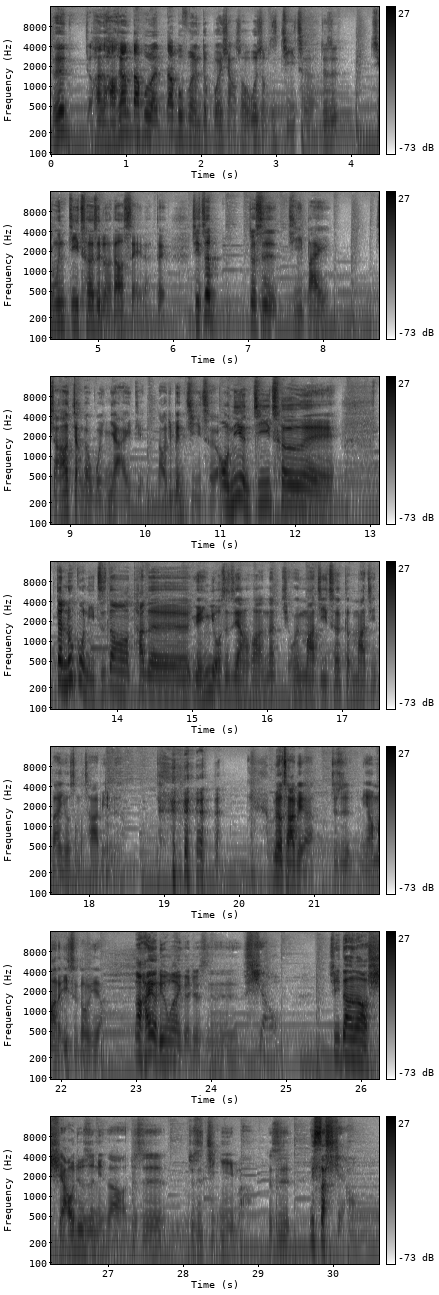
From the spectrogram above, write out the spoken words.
可是很好像大部分大部分人都不会想说为什么是机车，就是请问机车是惹到谁了？对，其实这就是机掰。想要讲的文雅一点，然后就变机车哦，念机车哎。但如果你知道它的缘由是这样的话，那请问骂机车跟骂几掰有什么差别呢？没有差别啊，就是你要骂的意思都一样。那还有另外一个就是小，其实大家知道小就是你知道，就是就是精义嘛，就是你啥小，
